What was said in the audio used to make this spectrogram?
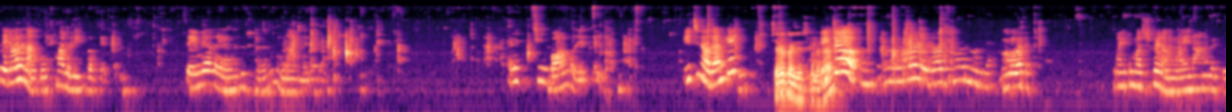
తెలియదు నాకు ఉప్మాలు దీపప్పు సేమియాలో ఏమో చూసినా ఉన్నాను కదా. బాగుంటుంది ఇచ్చినావు దానికి? నైట్ మర్చిపోయినాము అవి నానబెట్టు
